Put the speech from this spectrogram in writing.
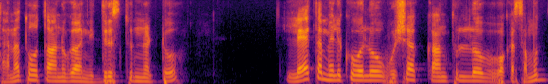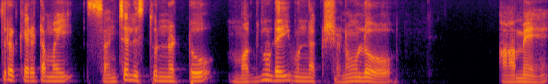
తనతో తానుగా నిద్రిస్తున్నట్టో లేత మెలకువలో ఉషకాంతుల్లో ఒక సముద్ర కెరటమై సంచలిస్తున్నట్టో మగ్నుడై ఉన్న క్షణంలో ఆమె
